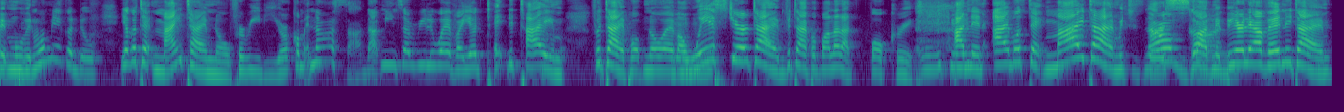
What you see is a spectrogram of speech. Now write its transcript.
it moving. What me I gonna do? You gonna take my time now for read your comment. No, sir. That means that really whatever you take the time for type up now ever. Mm-hmm. Waste your time for type up all of that fuckery. Mm-hmm. and then I must take my time, which is now God, me barely have any time.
